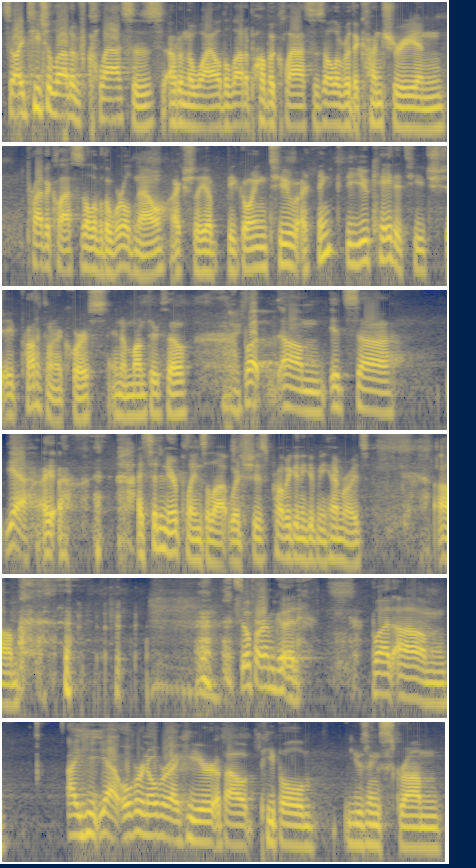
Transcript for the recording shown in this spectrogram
So I teach a lot of classes out in the wild, a lot of public classes all over the country and private classes all over the world now. Actually, I'll be going to, I think, the UK to teach a product owner course in a month or so. Nice. But um, it's, uh, yeah, I, I sit in airplanes a lot, which is probably going to give me hemorrhoids. Um, so far, I'm good. But um, I, yeah, over and over, I hear about people using Scrum,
